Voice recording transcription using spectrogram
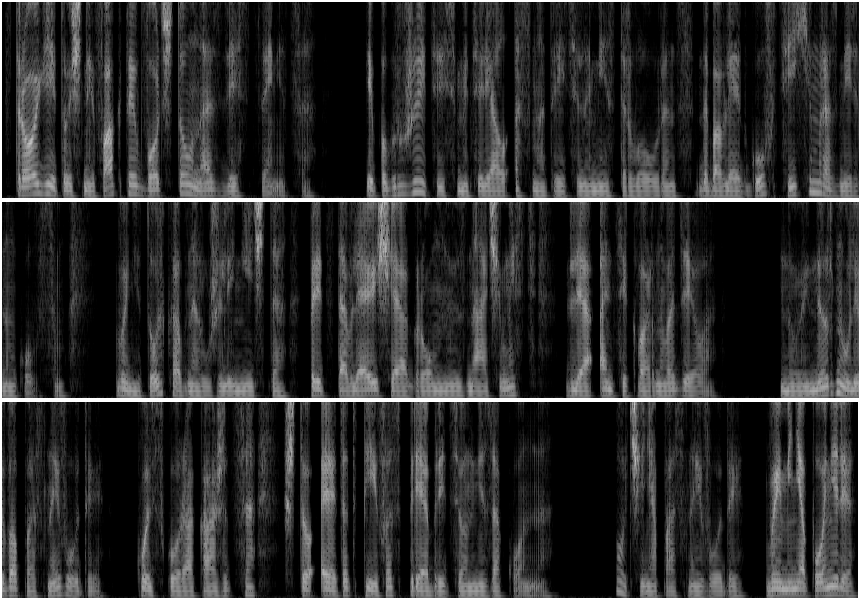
Строгие точные факты — вот что у нас здесь ценится. И погружайтесь в материал осмотрительно, мистер Лоуренс», — добавляет Гофф тихим, размеренным голосом. вы не только обнаружили нечто, представляющее огромную значимость для антикварного дела, но и нырнули в опасные воды, коль скоро окажется, что этот пифос приобретен незаконно. Очень опасные воды. Вы меня поняли?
